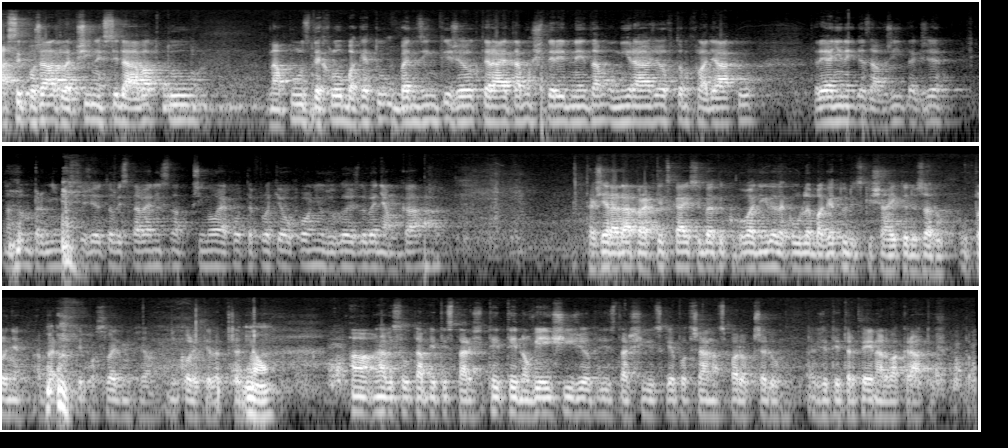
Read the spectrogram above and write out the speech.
Asi pořád lepší, než si dávat tu napůl zdechlou bagetu u benzínky, že jo, která je tam už 4 dny, tam umírá že jo, v tom chladáku, který ani nejde zavřít, takže na tom prvním místě, že je to vystavený snad přímo jako teplotě okolního vzduchu, takže to bude ňamka. Takže rada praktická, jestli budete kupovat někde takovouhle bagetu, vždycky šahejte dozadu úplně a berte ty poslední, že nikoli ty vepředu. No. A navíc jsou tam i ty starší, ty, ty novější, že ty starší vždycky je potřeba nadspat dopředu, takže ty trpí na dvakrát už potom.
